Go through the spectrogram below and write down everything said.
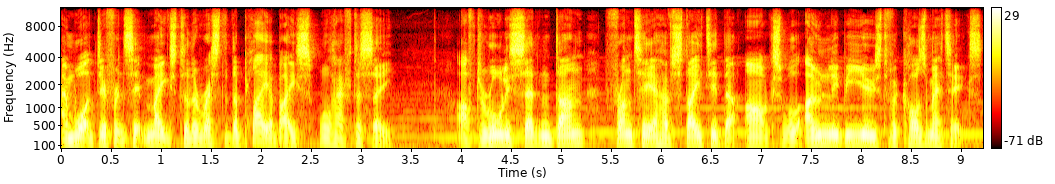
and what difference it makes to the rest of the player base we'll have to see. After all is said and done Frontier have stated that ARX will only be used for cosmetics.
